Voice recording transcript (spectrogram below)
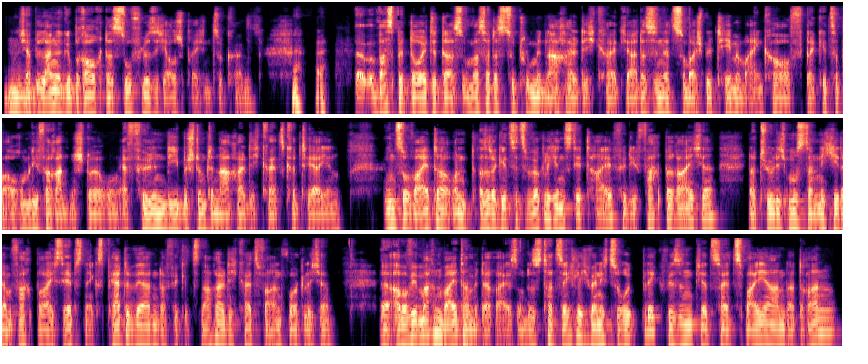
Mhm. Ich habe lange gebraucht, das so flüssig aussprechen zu können. Äh, was bedeutet das und was hat das zu tun mit Nachhaltigkeit? Ja, das sind jetzt zum Beispiel Themen im Einkauf. Da geht es aber auch um Lieferantensteuerung. Erfüllen die bestimmte Nachhaltigkeitskriterien und so weiter. Und also da geht es jetzt wirklich ins Detail für die Fachbereiche. Natürlich muss dann nicht jeder im Fachbereich selbst ein Experte werden. Dafür gibt es Nachhaltigkeitsverantwortliche. Äh, aber wir machen weiter mit der Reise. Und das ist tatsächlich, wenn ich zurückblicke, wir sind jetzt seit zwei Jahren da dran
